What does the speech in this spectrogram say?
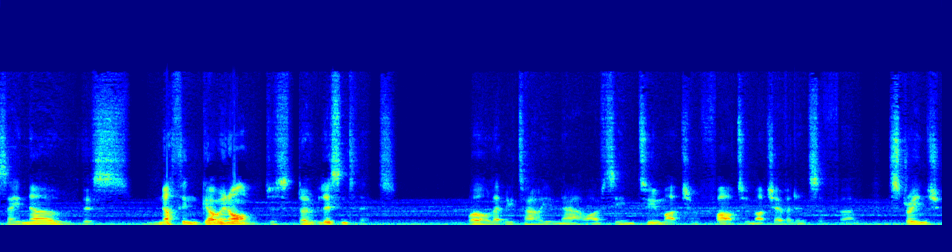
say, no, there's nothing going on, just don't listen to this. Well, let me tell you now, I've seen too much and far too much evidence of um, strange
